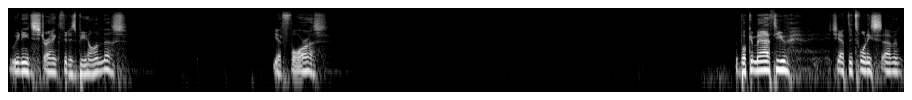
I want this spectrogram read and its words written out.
We need strength that is beyond us, yet for us. The book of Matthew, chapter 27.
